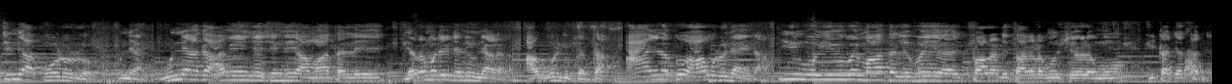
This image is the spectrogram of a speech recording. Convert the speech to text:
వచ్చింది ఆ కోడూరులో ఉన్నాక ఉన్నాక ఆమె ఏం చేసింది? ఆ మా తల్లి ఎర్రమరేటి అని ఉన్నాడు ఆ ఊరికి పెద్ద. ఆయనకు ఆవులు ఉన్నాయట. ఈ ఈమె పోయి మా తల్లి పోయి పాలని తాగడము చేయడము ఇట్లా చేస్తాను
